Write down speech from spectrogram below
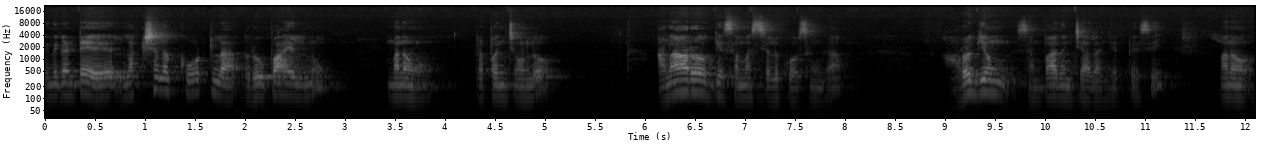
ఎందుకంటే లక్షల కోట్ల రూపాయలను మనం ప్రపంచంలో అనారోగ్య సమస్యల కోసంగా ఆరోగ్యం సంపాదించాలని చెప్పేసి మనం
